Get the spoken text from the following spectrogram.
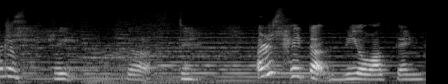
I just hate that thing. I just hate that viola thing.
